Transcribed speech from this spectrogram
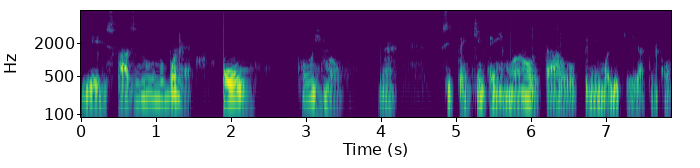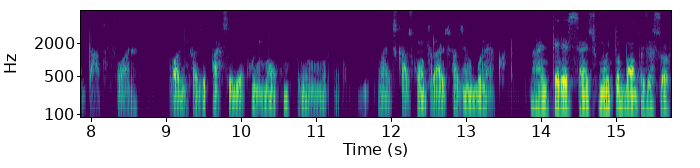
E eles fazem no, no boneco. Ou com o irmão, né? Se tem quem tem irmão e tal, ou primo ali que já tem contato fora, podem fazer parceria com o irmão com o primo. Mas caso contrário, fazem um boneco. Ah, interessante, muito bom, professor.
